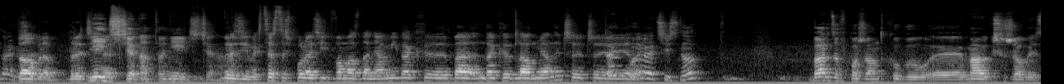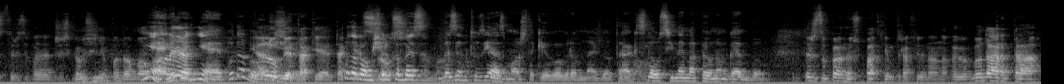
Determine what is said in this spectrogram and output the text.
Także Dobra, Nie bredzimy. idźcie na to, nie idźcie na to. Bredzimy. Chcesz coś polecić dwoma zdaniami tak, e, tak dla odmiany, czy, czy Tak jednak? polecić, no bardzo w porządku był e, Mały Krzyżowiec, który zupełnie Grześkowi się nie podobał, Nie, ale nie, ja, nie, podobał ja mi lubię się. takie, takie Podobał mi się slow tylko bez, cinema. bez entuzjazmu aż takiego ogromnego. Tak, No. slow cinema pełną gębą. Też zupełnym przypadkiem trafił na nowego Godarta.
